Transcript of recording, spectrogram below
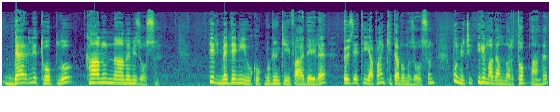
derli toplu kanunnamemiz olsun. Bir medeni hukuk bugünkü ifadeyle özeti yapan kitabımız olsun. Bunun için ilim adamları toplandı.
